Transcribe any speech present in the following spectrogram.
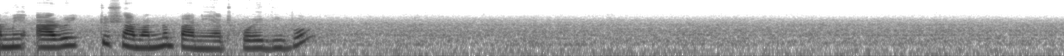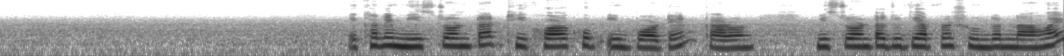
আমি আরও একটু সামান্য পানি অ্যাড করে দিব। এখানে মিশ্রণটা ঠিক হওয়া খুব ইম্পর্টেন্ট কারণ মিশ্রণটা যদি আপনার সুন্দর না হয়,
